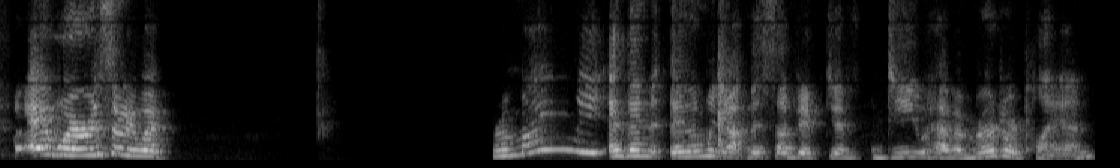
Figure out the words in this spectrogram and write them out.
and where somebody went, remind me, and then and then we got in the subject of, do you have a murder plan?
